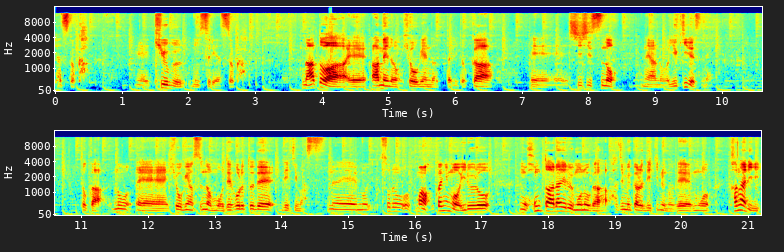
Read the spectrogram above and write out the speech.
やつとか、えー、キューブにするやつとか、まあ、あとは、えー、雨の表現だったりとかえー、シシスの,、ね、あの雪ですねとかの、えー、表現をするのはもうデフォルトでできます。ね、もうそれを、まあ、他にもいろいろもう本当あらゆるものが初めからできるのでもうかなり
